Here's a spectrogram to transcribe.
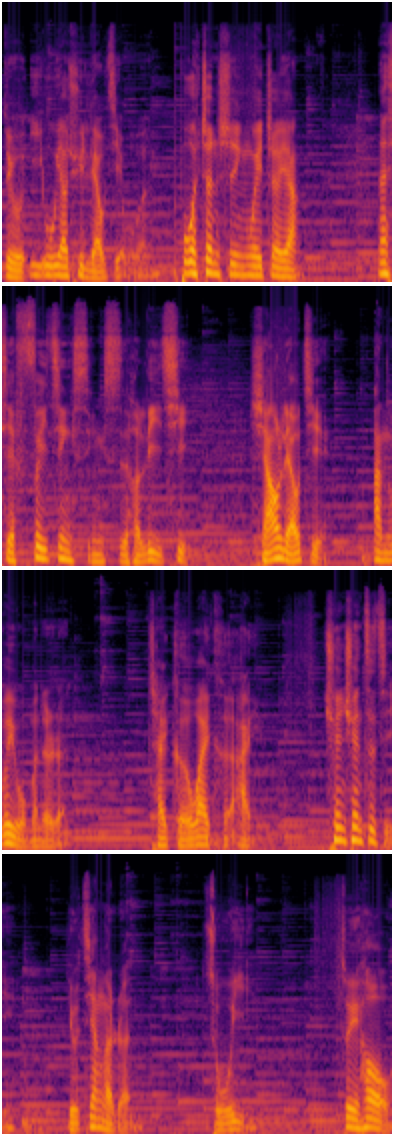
都有义务要去了解我们。不过正是因为这样，那些费尽心思和力气。想要了解、安慰我们的人，才格外可爱。劝劝自己，有这样的人，足矣。最后，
